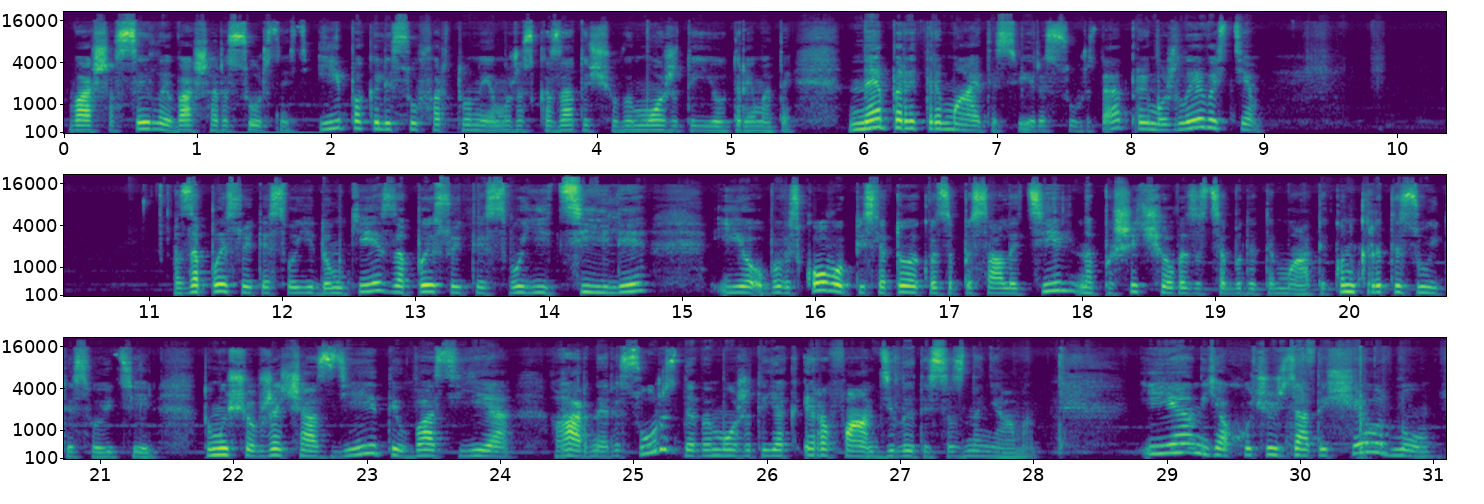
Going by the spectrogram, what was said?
ваша сила і ваша ресурсність. І по колісу фортуни я можу сказати, що ви можете її отримати. Не перетримайте свій ресурс. Да? При можливості записуйте свої думки, записуйте свої цілі. І обов'язково після того, як ви записали ціль, напишіть, що ви за це будете мати. Конкретизуйте свою ціль, тому що вже час діяти, у вас є гарний ресурс, де ви можете, як ерофан, ділитися знаннями. І я хочу взяти ще одну:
